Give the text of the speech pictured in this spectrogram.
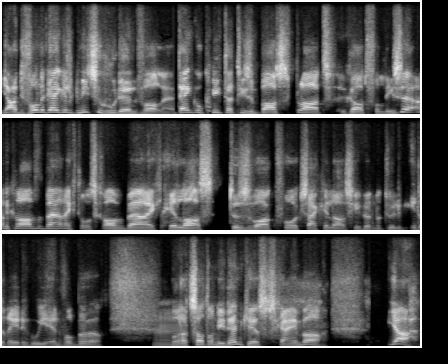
Ja, die vond ik eigenlijk niet zo goed invallen. Ik denk ook niet dat hij zijn basisplaats gaat verliezen aan Gravenberg. Daar was Gravenberg helaas te zwak voor. Ik zeg helaas, je kunt natuurlijk iedereen een goede invalbeurt. Hmm. Maar dat zat er niet in gisteren schijnbaar. Ja,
